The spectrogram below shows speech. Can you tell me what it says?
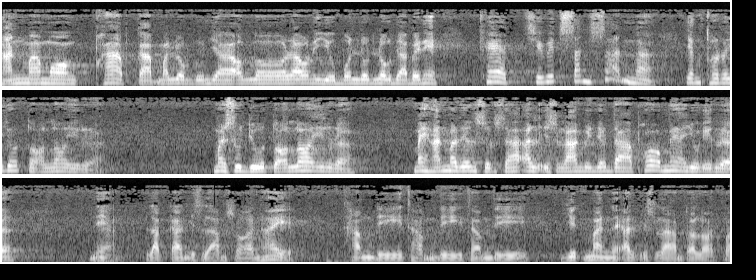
หันมามองภาพกลับมาโลกดุนยาอัลลอฮ์เรานี่อยู่บนโลกดาไปนี่แค่ชีวิตสั้นๆน่ะ ยังทรยศต่ออัลลอฮ์อีกเหรอไม่สุญูต่ออัลลอฮ์อีกเหรอไม่หันมาเรียนศึกษาอัลอิสลามเป็นยดาพ่อแม่อยู่อีกเลยเนี่ยหลักการอิสลามสอนให้ทำดีทำดีทำดี ยึดมั่นในอัลอิสลามตลอดไป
